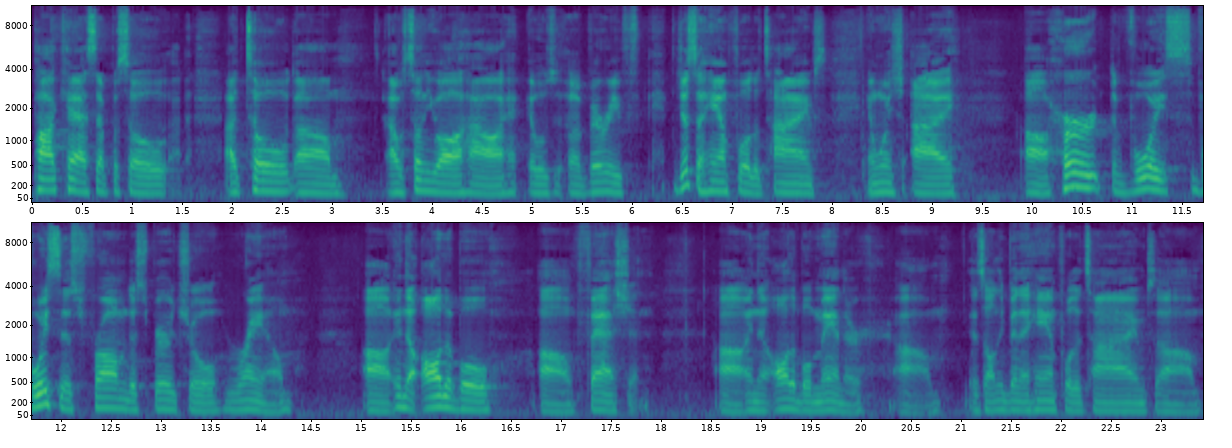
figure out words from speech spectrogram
podcast episode, I told um, I was telling you all how it was a very just a handful of times in which I uh, heard the voice voices from the spiritual realm uh, in the audible uh, fashion, in an audible manner. Um, it's only been a handful of times, um,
